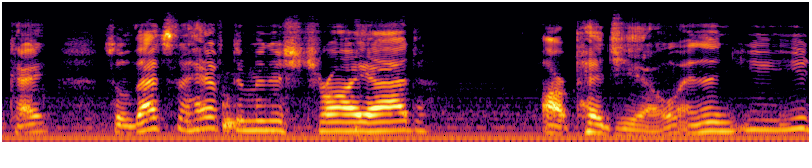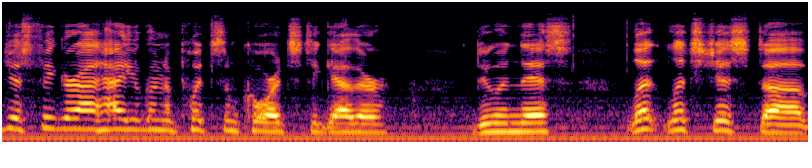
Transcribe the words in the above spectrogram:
Okay, so that's the half diminished triad arpeggio, and then you, you just figure out how you're going to put some chords together doing this. Let, let's just uh,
